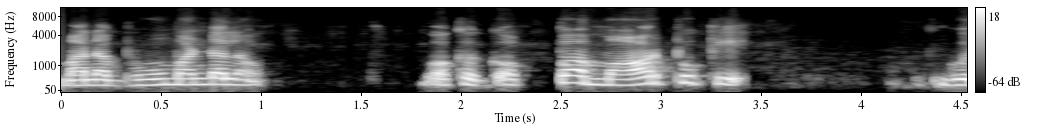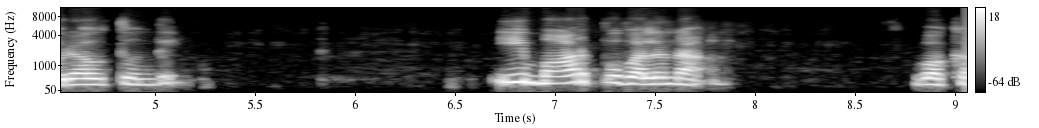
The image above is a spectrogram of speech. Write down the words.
మన భూమండలం ఒక గొప్ప మార్పుకి గురవుతుంది. ఈ మార్పు వలన ఒక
